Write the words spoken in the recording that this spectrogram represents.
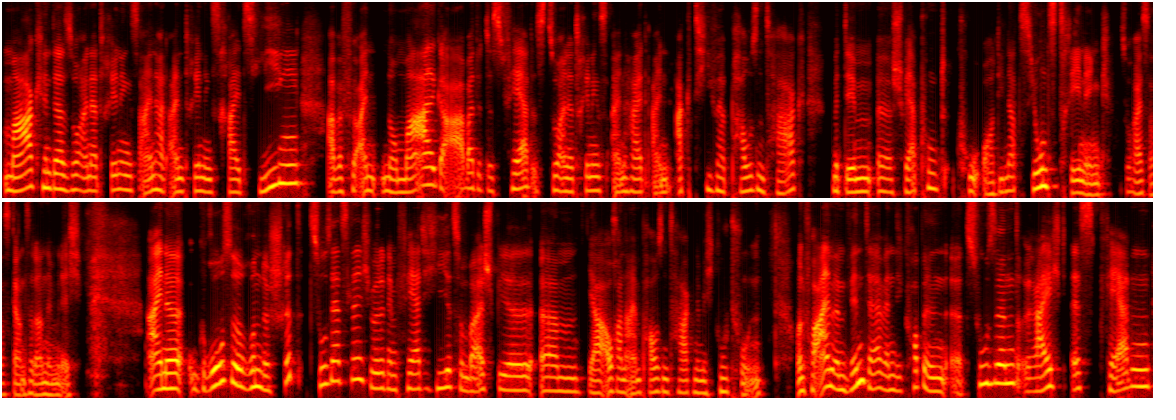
mag hinter so einer Trainingseinheit ein Trainingsreiz liegen, aber für ein normal gearbeitetes Pferd ist so eine Trainingseinheit ein aktiver Pausentag mit dem äh, Schwerpunkt Koordinationstraining. So heißt das Ganze dann nämlich. Eine große Runde Schritt zusätzlich würde dem Pferd hier zum Beispiel ähm, ja auch an einem Pausentag nämlich gut tun. Und vor allem im Winter, wenn die Koppeln äh, zu sind, reicht es Pferden,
